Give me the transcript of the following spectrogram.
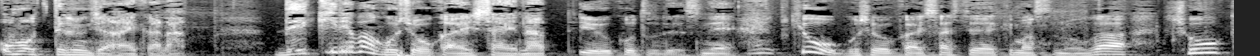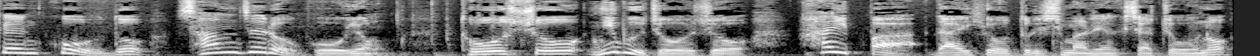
思ってるんじゃないかな。できればご紹介したいなということでですね、はい、今日ご紹介させていただきますのが、証券コード3054、東証2部上場、ハイパー代表取締役社長の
